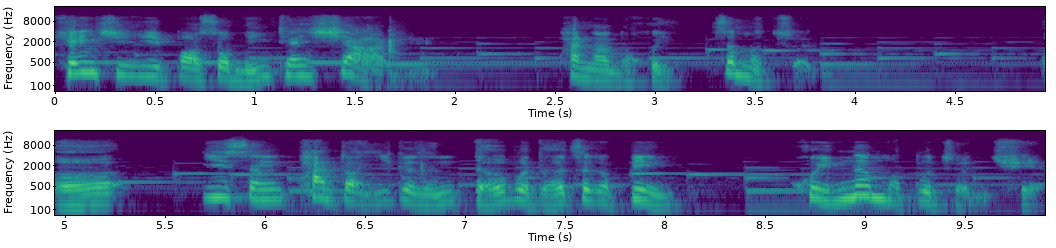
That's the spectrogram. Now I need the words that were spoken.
天气预报说明天下雨，判断的会这么准，而医生判断一个人得不得这个病会那么不准确？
